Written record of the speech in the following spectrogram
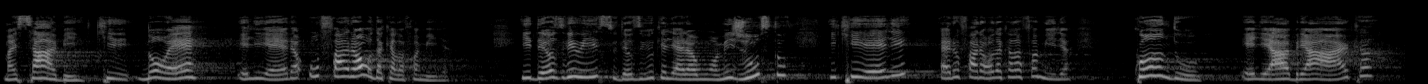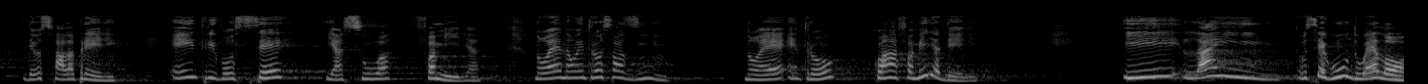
Mas sabe que Noé, ele era o farol daquela família. E Deus viu isso, Deus viu que ele era um homem justo e que ele era o farol daquela família. Quando ele abre a arca, Deus fala para ele: entre você e a sua família. Noé não entrou sozinho. Noé entrou com a família dele. E lá em. O segundo é Ló.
